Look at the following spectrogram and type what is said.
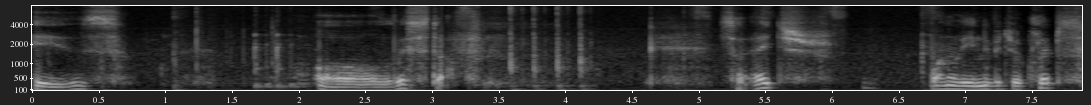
is all this stuff. So each one of the individual clips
